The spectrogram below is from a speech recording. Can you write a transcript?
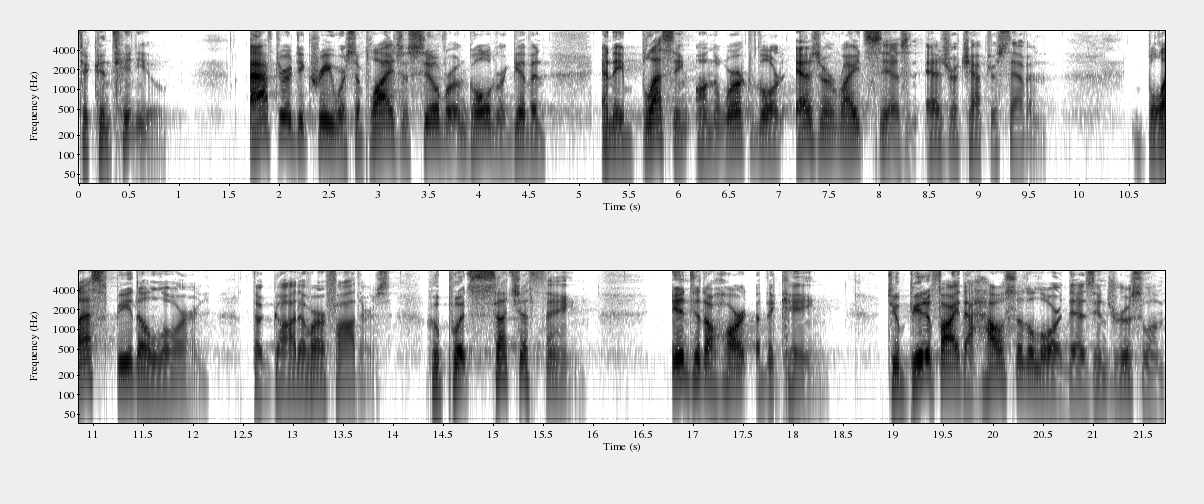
to continue. After a decree where supplies of silver and gold were given and a blessing on the work of the Lord, Ezra writes this in Ezra chapter 7 Blessed be the Lord, the God of our fathers, who put such a thing into the heart of the king to beautify the house of the Lord that is in Jerusalem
